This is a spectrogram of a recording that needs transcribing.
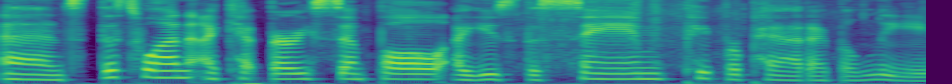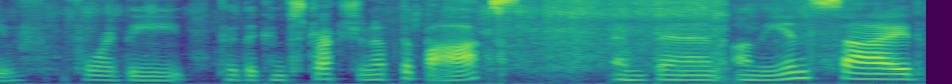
and this one I kept very simple. I used the same paper pad, I believe, for the, for the construction of the box. And then on the inside,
